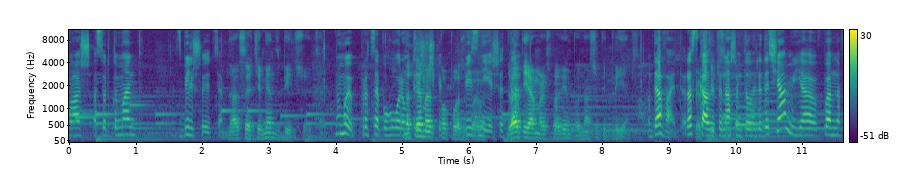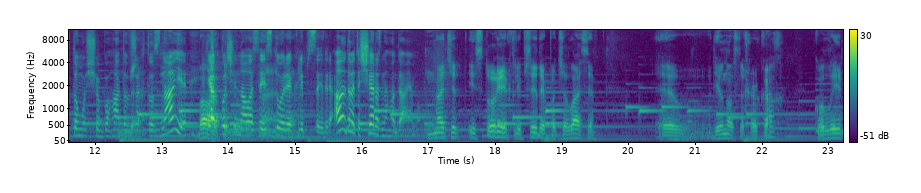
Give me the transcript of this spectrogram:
Ваш асортимент збільшується. На ассортимент збільшується. Ну, ми про це поговоримо ми трішечки пізніше. Давайте я вам розповім про наше підприємство. Давайте розказуйте нашим телеглядачам. Я впевнена в тому, що багато вже Да. хто знає, Багато як починалася знає, історія да. кліпсидри. Але давайте ще раз нагадаємо. Значить, історія кліпсидри почалася е, в 90-х роках, коли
